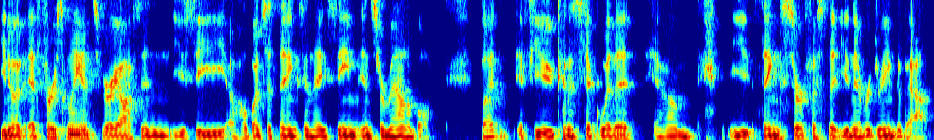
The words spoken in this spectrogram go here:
you know, at first glance, very often you see a whole bunch of things and they seem insurmountable. But if you kind of stick with it, um, you, things surface that you never dreamed about.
